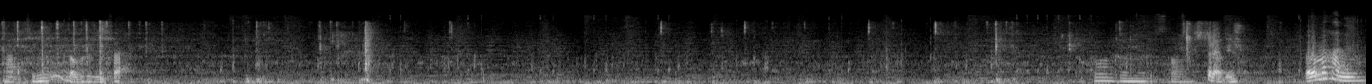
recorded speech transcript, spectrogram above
Starczy mi? Dobrze liczę. Co ty robisz? E, mechanizm.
